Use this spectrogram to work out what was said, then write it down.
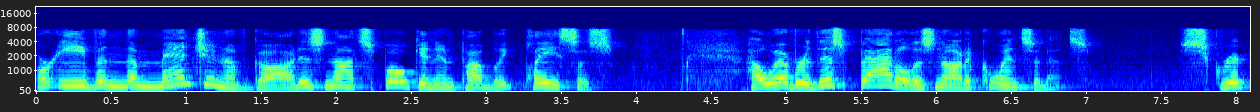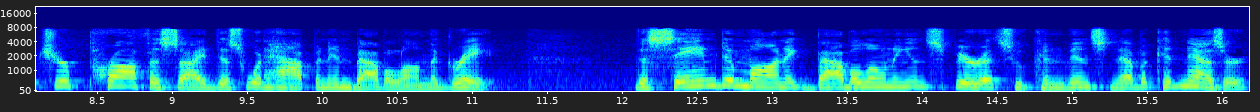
or even the mention of God is not spoken in public places. However, this battle is not a coincidence. Scripture prophesied this would happen in Babylon the Great the same demonic Babylonian spirits who convinced Nebuchadnezzar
